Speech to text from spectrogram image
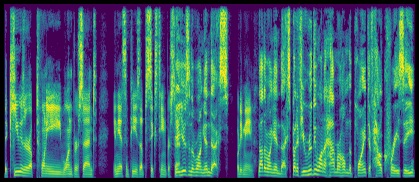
The Qs are up 21%, and the S&P is up 16%. You're using the wrong index. what do you mean? not the wrong index. But if you really want to hammer home the point of how crazy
